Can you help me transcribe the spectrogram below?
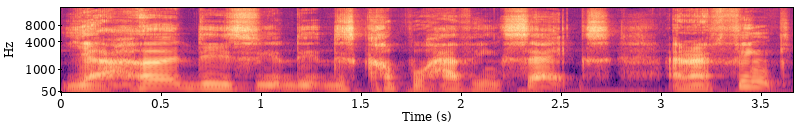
yeah, I heard these this couple having sex, and I think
